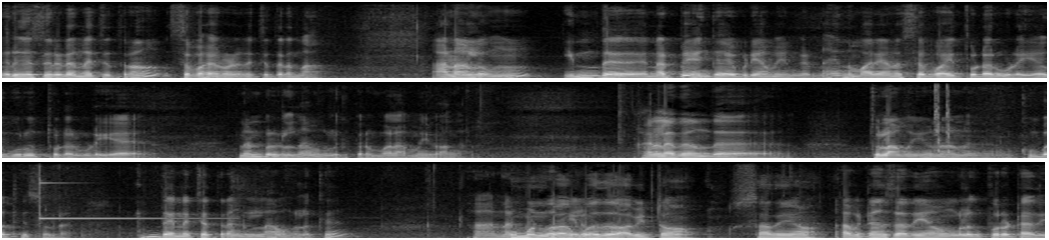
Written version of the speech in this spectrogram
மிருகசீரிட நட்சத்திரம் செவ்வாயோட நட்சத்திரம் தான். ஆனாலும் இந்த நட்பு எங்கே எப்படி அமையும் கேட்டால் இந்த மாதிரியான செவ்வாய் தொடர்புடைய குரு தொடர்புடைய நண்பர்கள் தான் உங்களுக்கு பெரும்பாலும் அமைவாங்க. அதனால தான் இந்த துலாமையும் நான் கும்பத்தையும் சொல்கிறேன் இந்த நட்சத்திரங்கள்லாம் நட்பு கும்பன் பார்க்கும்போது அவிட்டம் சதயம் அவிட்டம் சதயம் உங்களுக்கு புரட்டாதி.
